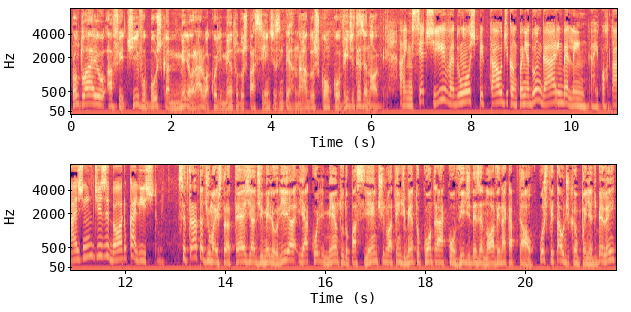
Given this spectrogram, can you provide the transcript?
Prontuário Afetivo busca melhorar o acolhimento dos pacientes internados com Covid-19. A iniciativa é do Hospital de Campanha do Hangar, em Belém. A reportagem de Isidoro Calixto. Se trata de uma estratégia de melhoria e acolhimento do paciente no atendimento contra a Covid-19 na capital. O Hospital de Campanha de Belém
